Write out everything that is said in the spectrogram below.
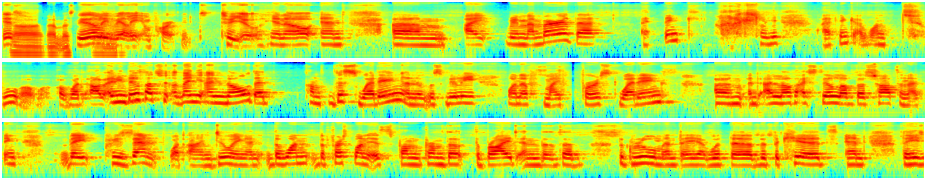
is uh, really, yeah. really important to you, you know. And um, I remember that I think actually, I think I won two or, or what. I mean, those are two. I mean, I know that from this wedding, and it was really one of my first weddings. Um, and I love, I still love those shots, and I think they present what I'm doing. And the one, the first one is from from the, the bride and the, the, the groom, and they are with the with the kids, and they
